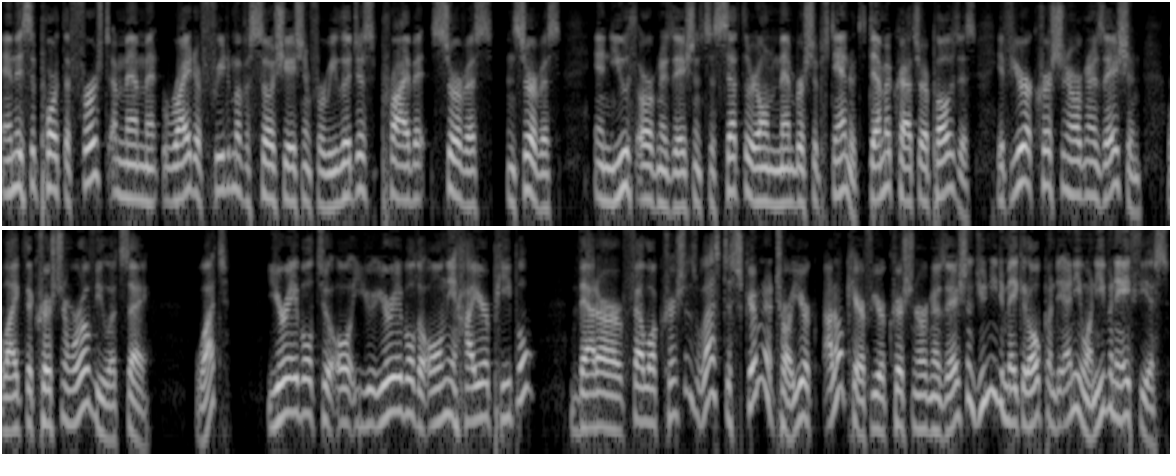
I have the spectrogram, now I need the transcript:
and they support the First Amendment right of freedom of association for religious, private, service, and service and youth organizations to set their own membership standards. Democrats are opposed to this. If you're a Christian organization like the Christian Worldview, let's say, what you're able to you're able to only hire people that are fellow Christians? Well, that's discriminatory. You're, I don't care if you're a Christian organization. You need to make it open to anyone, even atheists,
